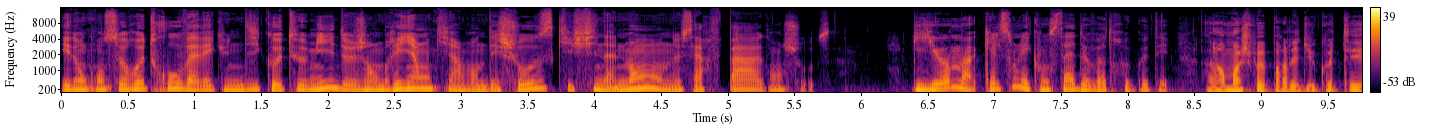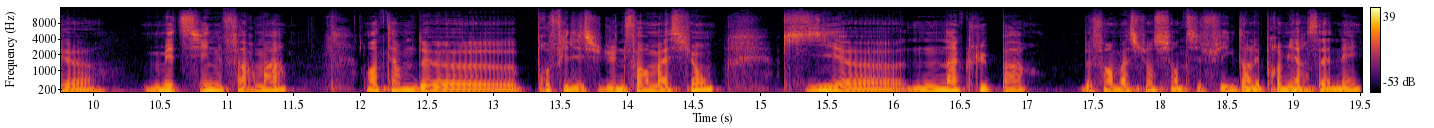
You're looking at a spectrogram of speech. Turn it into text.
Et donc on se retrouve avec une dichotomie de gens brillants qui inventent des choses qui finalement ne servent pas à grand-chose. Guillaume, quels sont les constats de votre côté Alors moi, je peux parler du côté euh, médecine, pharma, en termes de profil issu d'une formation qui euh, n'inclut pas de formation scientifique dans les premières années.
